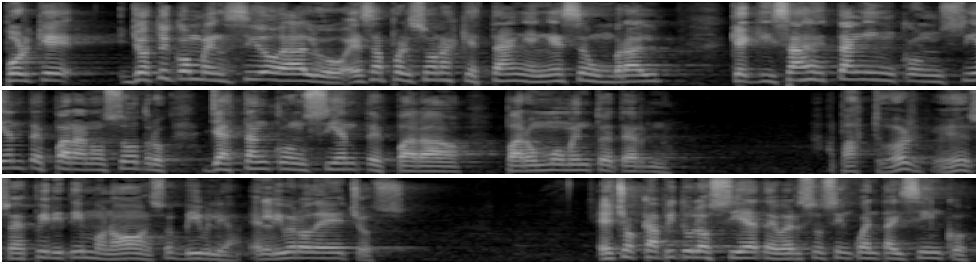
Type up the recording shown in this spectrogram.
porque yo estoy convencido de algo, esas personas que están en ese umbral que quizás están inconscientes para nosotros, ya están conscientes para, para un momento eterno. Ah, pastor, eso es espiritismo, no, eso es Biblia, el libro de Hechos. Hechos capítulo 7, verso 55.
